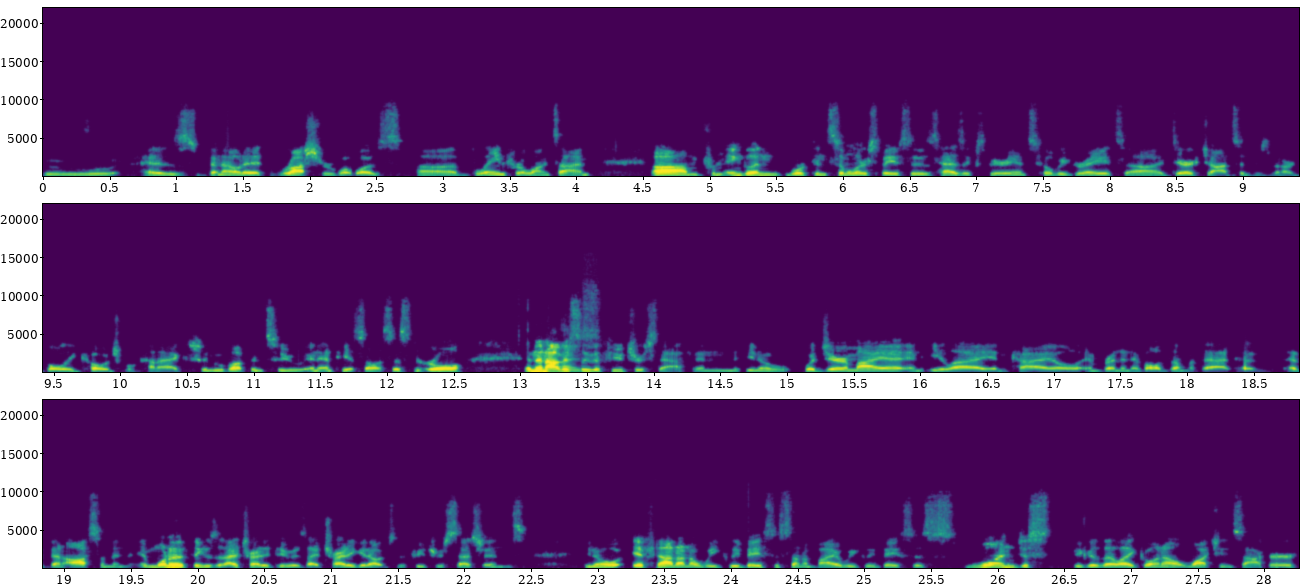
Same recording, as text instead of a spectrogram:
who has been out at Rush or what was uh, Blaine for a long time. Um, from England, worked in similar spaces, has experience. He'll be great. Uh, Derek Johnson, who's been our goalie coach, will kind of actually move up into an NPSL assistant role. And then obviously nice. the future staff and, you know, what Jeremiah and Eli and Kyle and Brendan have all done with that have, have been awesome. And, and one of the things that I try to do is I try to get out to the future sessions, you know, if not on a weekly basis, on a bi-weekly basis. One, just because I like going out and watching soccer.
